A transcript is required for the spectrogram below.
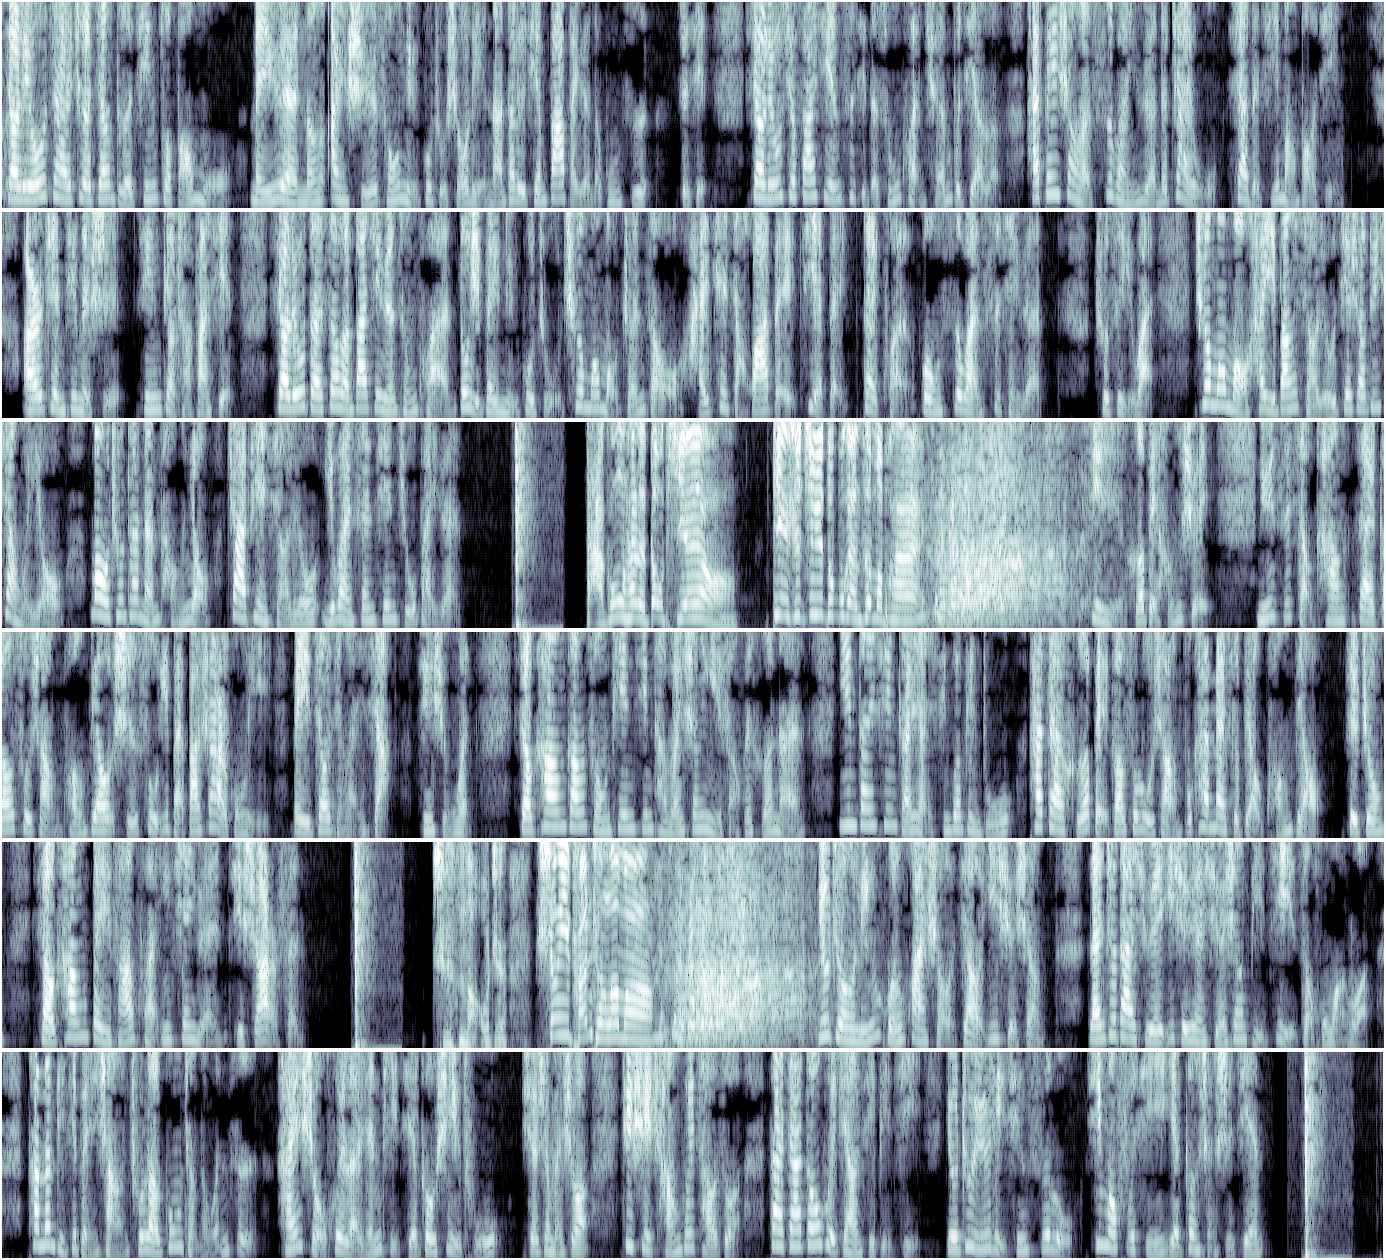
小刘在浙江德清做保姆，每月能按时从女雇主手里拿到六千八百元的工资。最近，小刘却发现自己的存款全不见了，还背上了四万余元的债务，吓得急忙报警。而震惊的是，经调查发现，小刘的三万八千元存款都已被女雇主车某某转走，还欠下花呗、借呗、贷款共四万四千元。除此以外，车某某还以帮小刘介绍对象为由，冒充她男朋友，诈骗小刘一万三千九百元。打工还得倒贴呀，电视剧都不敢这么拍。近日，河北衡水女子小康在高速上狂飙，时速一百八十二公里，被交警拦下。经询问，小康刚从天津谈完生意返回河南，因担心感染新冠病毒，他在河北高速路上不看迈速表狂飙。最终，小康被罚款一千元，记十二分。这脑子，生意谈成了吗？有种灵魂画手叫医学生。兰州大学医学院学生笔记走红网络，他们笔记本上除了工整的文字，还手绘了人体结构示意图。学生们说，这是常规操作，大家都会这样记笔记，有助于理清思路，期末复习也更省时间。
